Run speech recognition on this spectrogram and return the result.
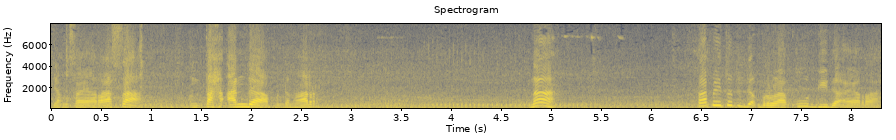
yang saya rasa, entah Anda mendengar. Nah, tapi itu tidak berlaku di daerah.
